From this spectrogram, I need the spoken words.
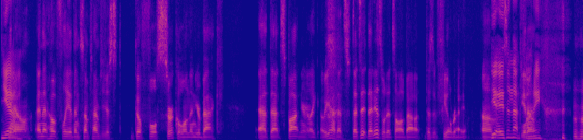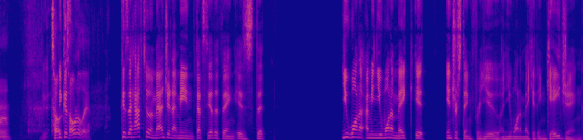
Yeah. you know and then hopefully then sometimes you just go full circle and then you're back at that spot and you're like oh yeah that's that's it that is what it's all about does it feel right um yeah, isn't that funny? hmm to- Because- totally because I have to imagine. I mean, that's the other thing is that you want to. I mean, you want to make it interesting for you, and you want to make it engaging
